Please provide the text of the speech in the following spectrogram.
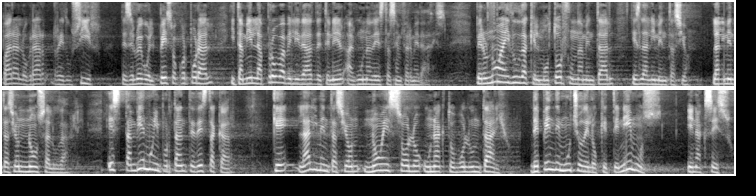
para lograr reducir, desde luego, el peso corporal y también la probabilidad de tener alguna de estas enfermedades. Pero no hay duda que el motor fundamental es la alimentación, la alimentación no saludable. Es también muy importante destacar que la alimentación no es solo un acto voluntario, depende mucho de lo que tenemos en acceso.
